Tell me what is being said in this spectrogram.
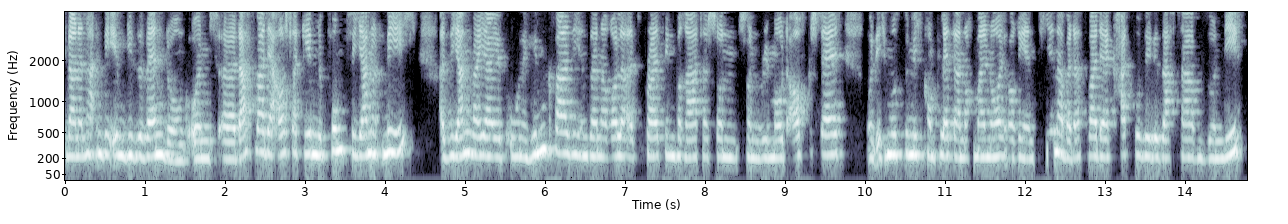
Genau, dann hatten wir eben diese Wendung. Und äh, das war der ausschlaggebende Punkt für Jan und mich. Also Jan war ja jetzt ohnehin quasi in seiner Rolle als Pricing-Berater schon, schon remote aufgestellt. Und ich musste mich komplett dann nochmal neu orientieren. Aber das war der Cut, wo wir gesagt haben, so, nee,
